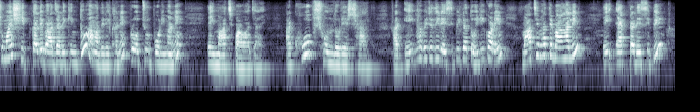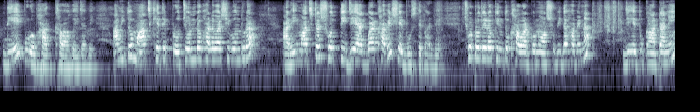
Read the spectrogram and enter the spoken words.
সময় শীতকালে বাজারে কিন্তু আমাদের এখানে প্রচুর পরিমাণে এই মাছ পাওয়া যায়, আর খুব সুন্দরের স্বাদ। আর এইভাবে যদি রেসিপিটা তৈরি করেন, মাছে ভাতে বাঙালির এই একটা রেসিপি দিয়েই পুরো ভাত খাওয়া হয়ে যাবে। আমি তো মাছ খেতে প্রচণ্ড ভালোবাসি বন্ধুরা আর এই মাছটা সত্যি যে একবার খাবে সে বুঝতে পারবে। ছোটদেরও কিন্তু খাওয়ার কোনো অসুবিধা হবে না। যেহেতু কাঁটা নেই,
